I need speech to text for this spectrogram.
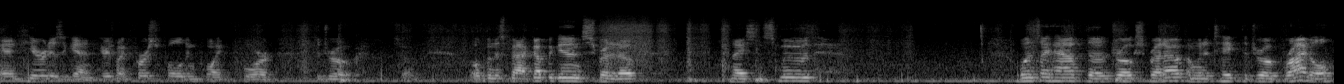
and here it is again. Here's my first folding point for the drogue. So open this back up again, spread it out nice and smooth. Once I have the drogue spread out, I'm going to take the drogue bridle,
